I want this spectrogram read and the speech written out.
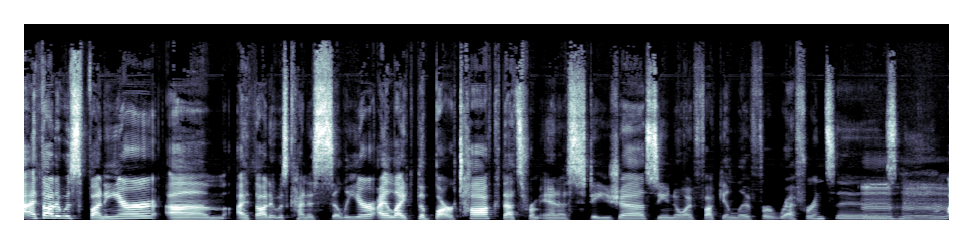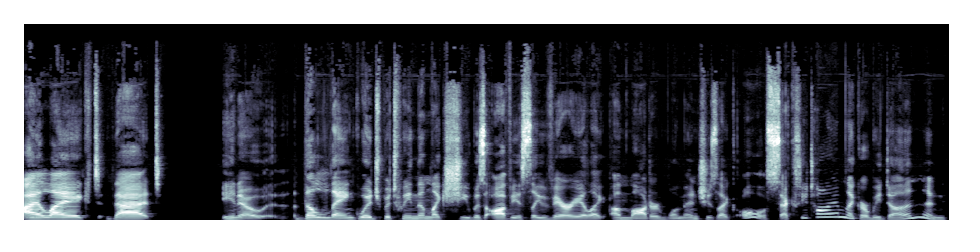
I thought it was funnier. Um, I thought it was kind of sillier. I liked the Bartok. That's from Anastasia, so you know I fucking live for references. Mm-hmm. I liked that you know the language between them like she was obviously very like a modern woman. She's like oh sexy time? Like are we done? And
